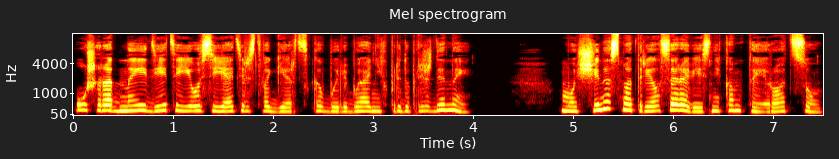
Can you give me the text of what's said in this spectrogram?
уж родные дети его сиятельства герцога были бы о них предупреждены. Мужчина смотрелся ровесником Тейру отцу,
